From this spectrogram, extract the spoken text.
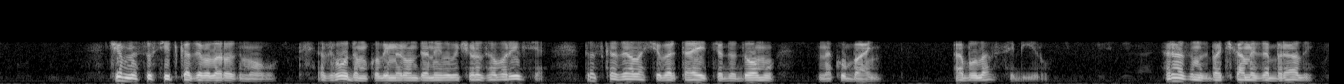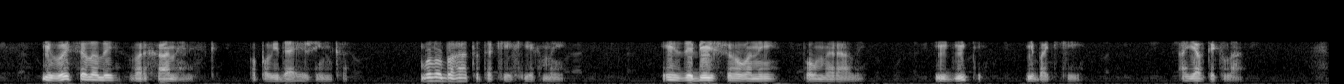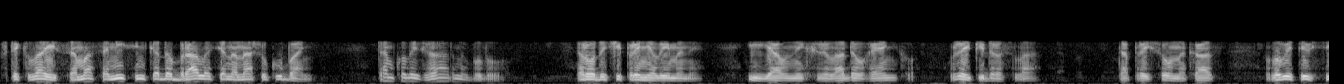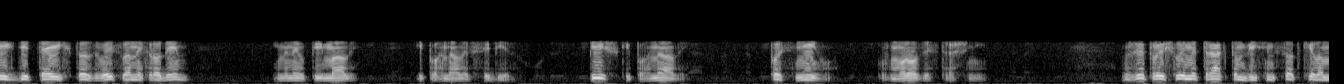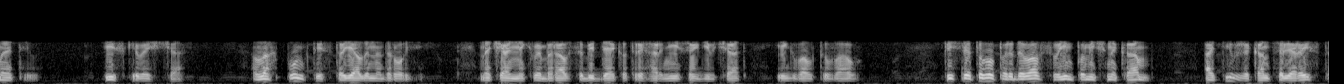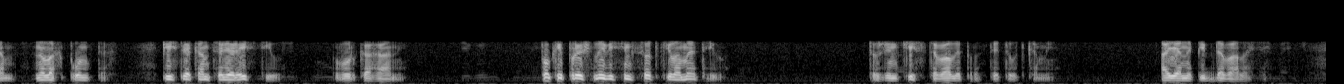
Чимна сусідка завела розмову. Згодом, коли Мирон Данилович розговорився, то сказала, що вертається додому на Кубань, а була в Сибіру. Разом з батьками забрали і виселили в Архангельськ, оповідає жінка. Було багато таких, як ми. І здебільшого вони повмирали. І діти, і батьки. А я втекла. Втекла і сама самісінька добралася на нашу Кубань. Там колись гарно було. Родичі прийняли мене, і я в них жила довгенько, вже й підросла. Та прийшов наказ ловити всіх дітей, хто з висланих родин, і мене впіймали і погнали в Сибір. Пішки погнали, по снігу, в морози страшні. Вже пройшли ми трактом 800 кілометрів, пішки весь час. Лагпункти стояли на дорозі. Начальник вибирав собі декотрих гарніших дівчат і гвалтував. Після того передавав своїм помічникам, а ті вже канцеляристам на лагпунктах. Після канцеляристів вуркагани. Поки пройшли 800 кілометрів, то жінки ставали проститутками. А я не піддавалася.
